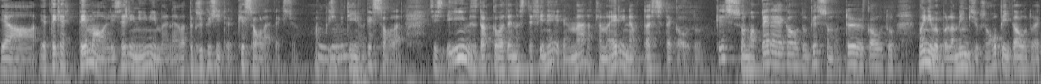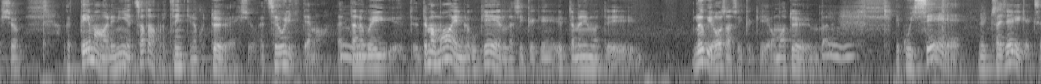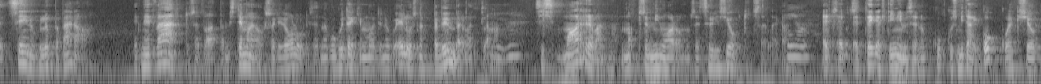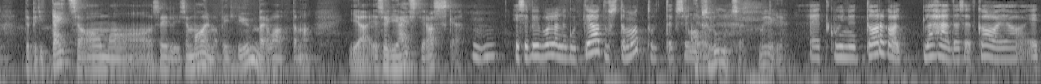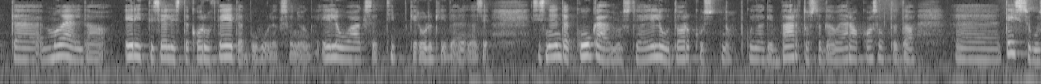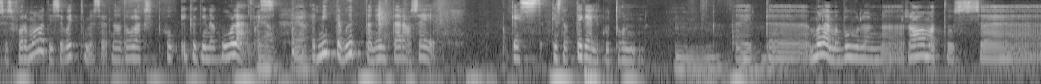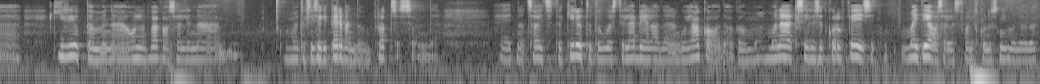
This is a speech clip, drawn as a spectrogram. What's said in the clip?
ja, ja tegelikult tema oli selline inimene, vaata, kui sa küsid, et kes sa oled, eks ju. noh, küsime mm -hmm. Tiina, kes sa oled, siis inimesed hakkavad ennast defineerima, määratlema erinevate asjade kaudu. kes oma pere kaudu, kes oma töö kaudu, mõni võib-olla mingisuguse hobi kaudu, eks ju. aga tema oli nii, et sada protsenti nagu töö, eks ju, et see oligi tema, et ta mm -hmm. nagu ei, tema maailm nagu keerles ikkagi, ütleme niimoodi lõviosas ikkagi oma töö ümber mm. -hmm. ja kui see nüüd sai selgeks, et see nagu lõpeb ära et need väärtused, vaata, mis tema jaoks olid olulised nagu kuidagimoodi nagu elus noh, peab ümber mõtlema mm. -hmm. siis ma arvan, noh, see on minu arvamus, et see oli seotud sellega. et, et, et tegelikult inimesel nagu kukkus midagi kokku, eks ju. ta pidi täitsa oma sellise maailmapildi ümber vaatama. ja, ja see oli hästi raske mm. -hmm. ja see võib olla nagu teadvustamatult, eks ju. absoluutselt, muidugi. et kui nüüd targalt lähedased ka ja ette mõelda eriti selliste korüfeede puhul, eks on ju, eluaegsed tippkirurgid ja nii edasi, siis nende kogemust ja elutarkust noh, kuidagi väärtustada või ära kasutada eh, teistsuguses formaadis ja võtmes, et nad oleksid ikkagi nagu olemas. et mitte võtta neilt ära see, kes, kes nad tegelikult on mm. -hmm. et äh, mõlema puhul on raamatus äh, kirjutamine olnud väga selline ma ütleks isegi tervendav protsess olnud. et nad said seda kirjutada, uuesti läbi elada, nagu jagada, aga ma, ma näeks selliseid korüfeesid, ma ei tea sellest valdkonnast niimoodi, aga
